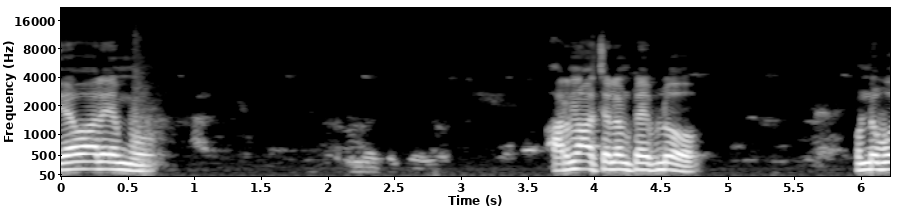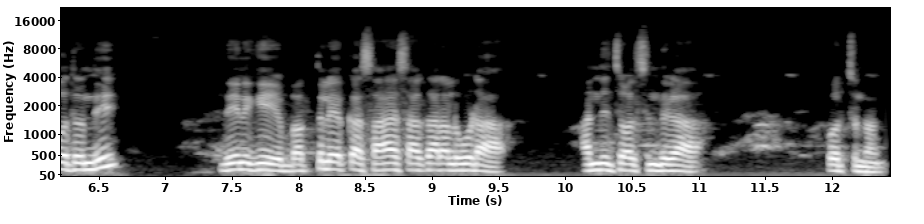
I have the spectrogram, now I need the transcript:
దేవాలయం అరుణాచలం టైప్లో ఉండబోతుంది. దీనికి భక్తుల యొక్క సహాయ సహకారాలు కూడా అందించవలసిందిగా కోరుచున్నాను.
